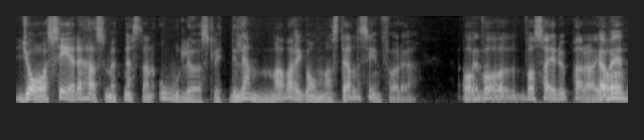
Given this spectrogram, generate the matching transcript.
jag ser det här som ett nästan olösligt dilemma varje gång man ställs inför det. Vad, men- vad, vad säger du Perra? Ja, Jag-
